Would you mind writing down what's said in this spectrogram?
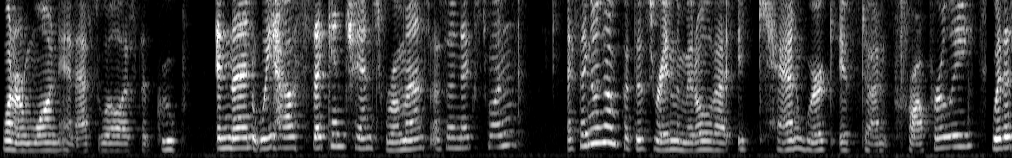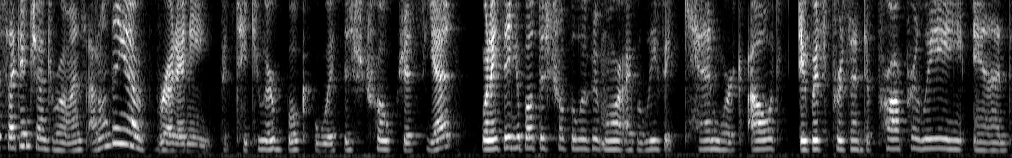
one-on-one -on -one and as well as the group. And then we have Second Chance Romance as our next one. I think I'm gonna put this right in the middle that it can work if done properly. With a second chance romance, I don't think I've read any particular book with this trope just yet, When I think about this trope a little bit more, I believe it can work out if it's presented properly and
